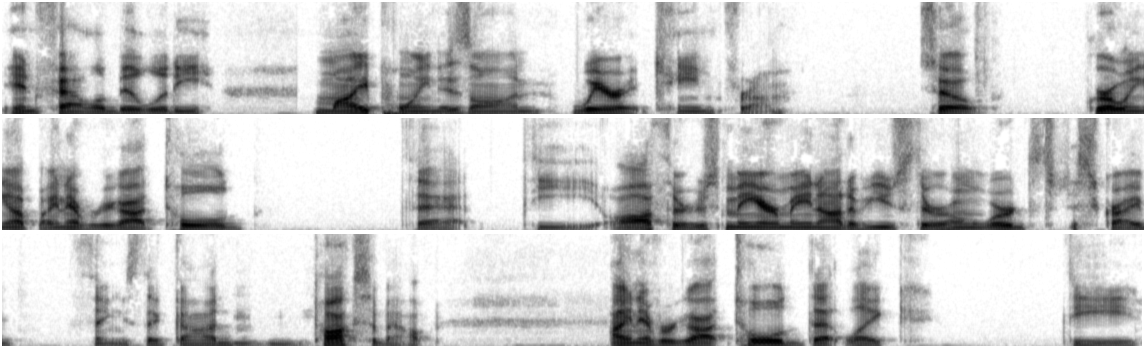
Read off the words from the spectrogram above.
infallibility. My point is on where it came from. So, growing up, I never got told that the authors may or may not have used their own words to describe things that God mm-hmm. talks about. I never got told that, like, the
